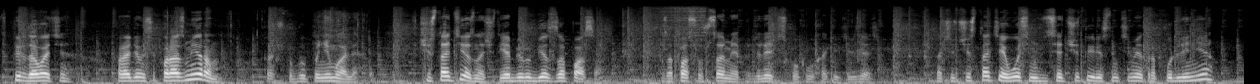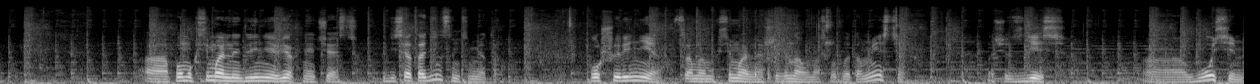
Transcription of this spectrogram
Теперь давайте пройдемся по размерам, так чтобы вы понимали. В чистоте, значит, я беру без запаса. Запас уж сами определяйте, сколько вы хотите взять. Значит, в чистоте 84 сантиметра по длине, а по максимальной длине верхняя часть 51 сантиметр. По ширине, самая максимальная ширина у нас вот в этом месте, значит, здесь 8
